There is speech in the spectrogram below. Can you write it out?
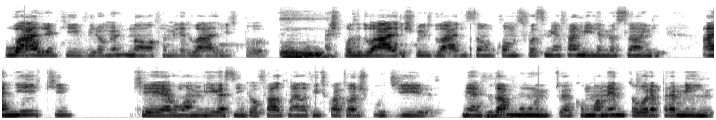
o Adrian, que virou meu irmão, a família do Adrian, tipo, uhum. a esposa do Adrian, os filhos do Adrian são como se fosse minha família, meu sangue. A Nick, que é uma amiga, assim, que eu falo com ela 24 horas por dia, me ajuda uhum. muito, é como uma mentora para mim.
